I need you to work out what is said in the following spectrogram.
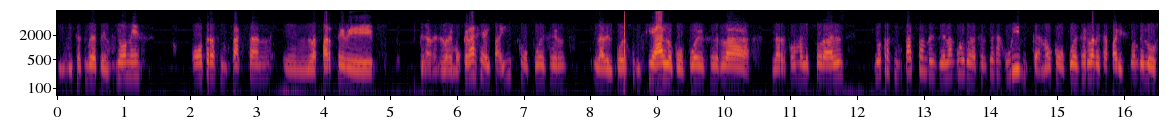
iniciativa de pensiones, otras impactan en la parte de, la, democracia del país, como puede ser la del Poder Judicial o como puede ser la, la reforma electoral, y otras impactan desde el ángulo de la certeza jurídica, ¿no? Como puede ser la desaparición de los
